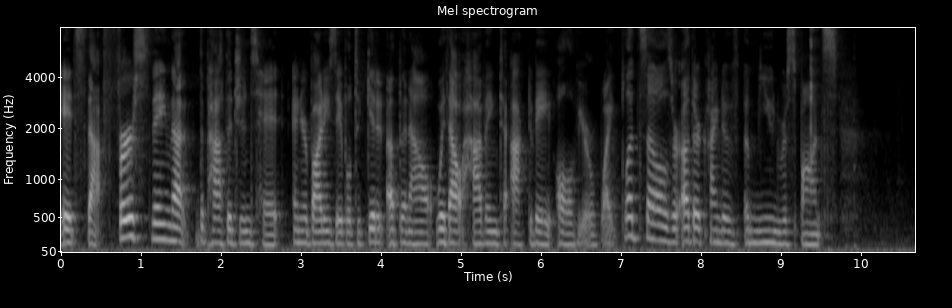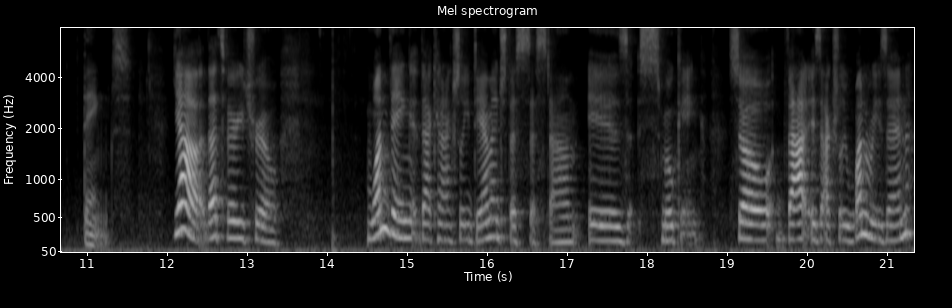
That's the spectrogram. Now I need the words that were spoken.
it's that first thing that the pathogens hit, and your body's able to get it up and out without having to activate all of your white blood cells or other kind of immune response things. Yeah, that's very true. One thing that can actually damage this system is smoking. So, that is actually one reason,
